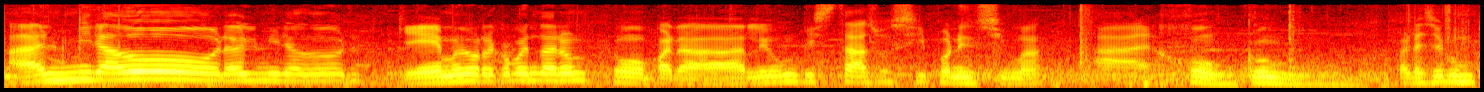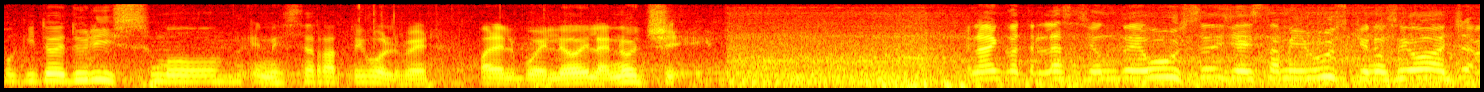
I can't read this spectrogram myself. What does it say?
al mirador, al mirador, que me lo recomendaron como para darle un vistazo así por encima a Hong Kong. Para hacer un poquito de turismo en este rato y volver para el vuelo de la noche. Encontré la estación de buses y ahí está mi bus, que no se vaya.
